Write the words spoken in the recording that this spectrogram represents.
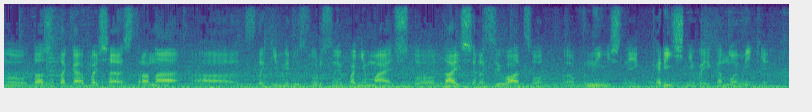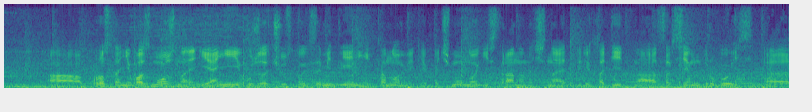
Ну, даже такая большая страна э, с такими ресурсами понимает, что дальше развиваться вот в нынешней коричневой экономике э, просто невозможно, и они уже чувствуют замедление экономики. Почему многие страны начинают переходить на совсем другой э,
